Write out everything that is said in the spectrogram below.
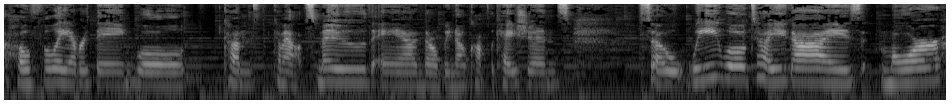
hopefully everything will come, come out smooth and there will be no complications. So we will tell you guys more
